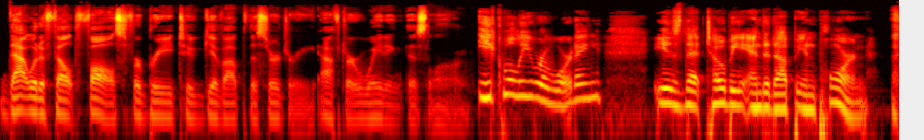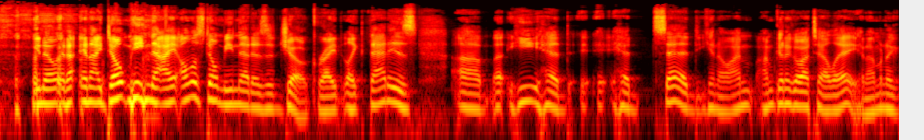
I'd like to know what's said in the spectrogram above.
that would have felt false for Bree to give up the surgery after waiting this long. Equally rewarding is that Toby ended up in porn. you know, and and I don't mean that. I almost don't mean that as a joke, right? Like that is, um, uh, he had had said, you know, I'm I'm gonna go out to L.A. and I'm gonna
